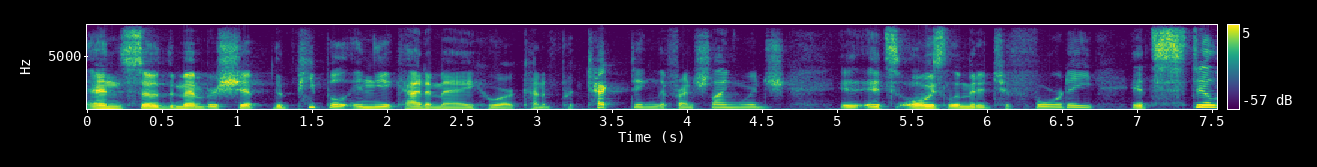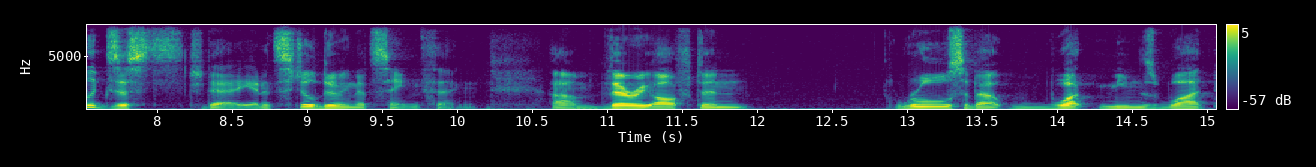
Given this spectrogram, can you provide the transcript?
and so the membership, the people in the academy who are kind of protecting the French language, it's always limited to forty. It still exists today, and it's still doing that same thing. Um, very often, rules about what means what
